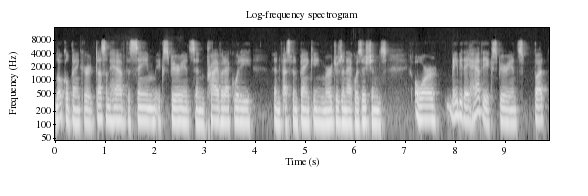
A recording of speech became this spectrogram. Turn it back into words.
local banker, doesn't have the same experience in private equity, investment banking, mergers and acquisitions, or maybe they have the experience, but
